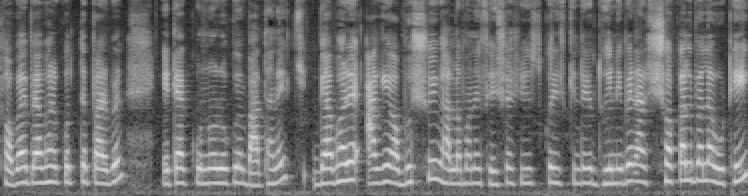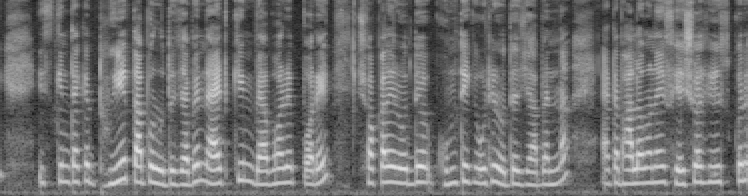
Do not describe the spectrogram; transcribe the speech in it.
সবাই ব্যবহার করতে পারবেন। এটা কোনো রকমের বাধা নেই। ব্যবহারের আগে অবশ্যই ভালো মানের ফেস ওয়াশ ইউজ করে স্কিনটাকে ধুয়ে নেবেন। আর সকালবেলা উঠেই স্কিনটাকে ধুয়ে তারপর রোদে যাবেন। নাইট ক্রিম ব্যবহারের পরে সকালে রোদে, ঘুম থেকে উঠে রোদে যাবেন না। একটা ভালো মানের ফেস ওয়াশ ইউজ করে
